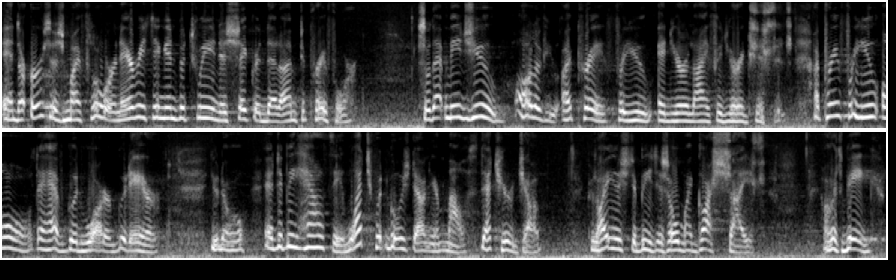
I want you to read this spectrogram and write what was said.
and the earth is my floor, and everything in between is sacred that I'm to pray for. So that means you, all of you. I pray for you and your life and your existence. I pray for you all to have good water, good air, you know, and to be healthy. Watch what goes down your mouth. That's your job. Because I used to be this, oh my gosh, size. I was big,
